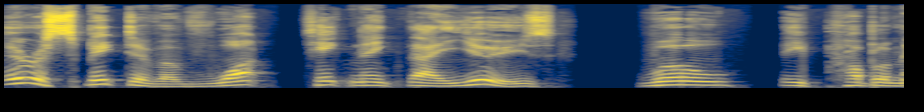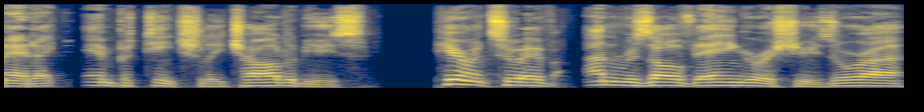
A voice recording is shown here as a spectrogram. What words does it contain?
irrespective of what technique they use, will be problematic and potentially child abuse. Parents who have unresolved anger issues or are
